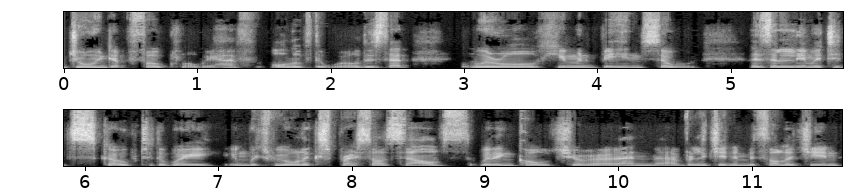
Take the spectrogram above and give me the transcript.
joined up folklore we have all over the world is that we're all human beings. So there's a limited scope to the way in which we all express ourselves within culture and uh, religion and mythology. And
